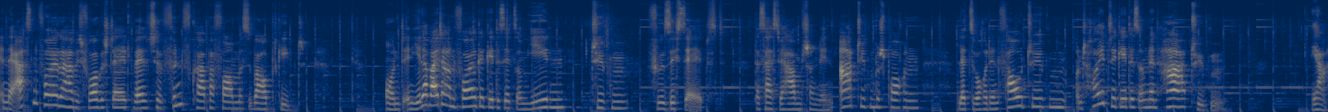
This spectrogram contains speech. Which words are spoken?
In der ersten Folge habe ich vorgestellt, welche fünf Körperformen es überhaupt gibt. Und in jeder weiteren Folge geht es jetzt um jeden Typen für sich selbst. Das heißt, wir haben schon den A-Typen besprochen, letzte Woche den V-Typen und heute geht es um den H-Typen. Ja,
